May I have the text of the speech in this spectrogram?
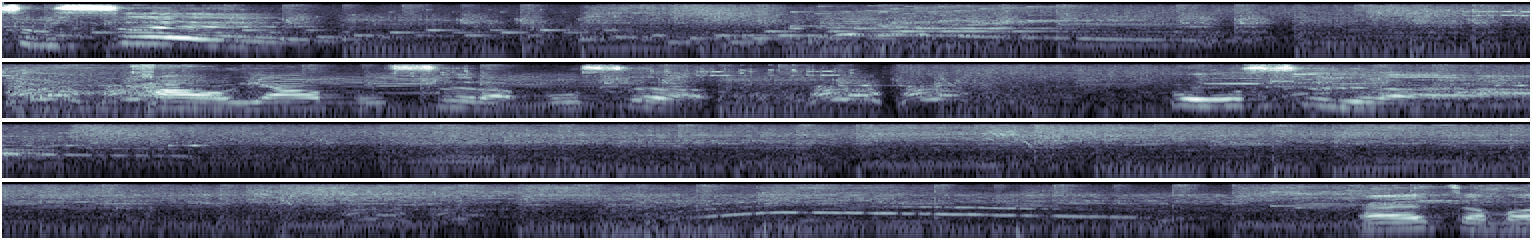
是不是？烤腰，不是了，不是了。不是了啦！哎，怎么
